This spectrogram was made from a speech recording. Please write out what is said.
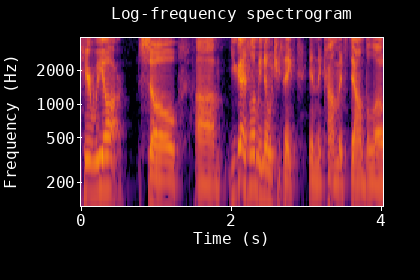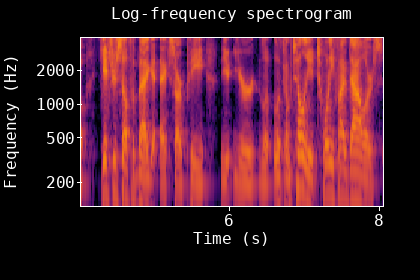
Here we are. So um, you guys let me know what you think in the comments down below. Get yourself a bag of XRP. You're, look, I'm telling you, $25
